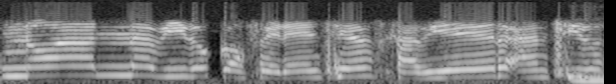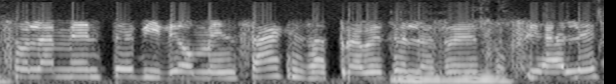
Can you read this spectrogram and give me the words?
no han habido conferencias, Javier, han sido mm. solamente videomensajes a través de las mm, redes sociales.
